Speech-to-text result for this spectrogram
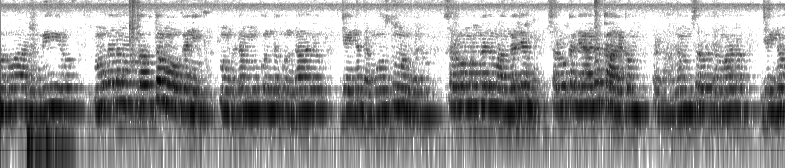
భగవాన్ వీరు. మంగళం గౌతమోగని మంగళం కుంద కుందాలు. జైన ధర్మోస్తు మంగళం సర్వమంగళ మాంగళ్యం సర్వకళ్యాణకారకం ప్రణానం సర్వధర్మాన జైనం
